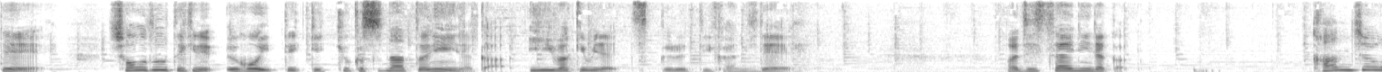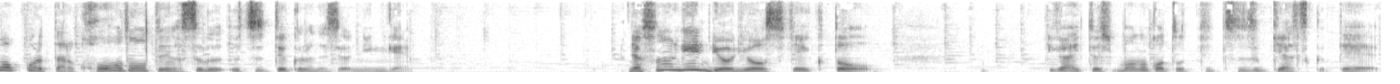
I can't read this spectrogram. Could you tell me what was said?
て、衝動的に動いて、結局その後になんか言い訳みたいに作るっていう感じで、まあ、実際になんか、感情が起こったら行動っていうのがすぐ移ってくるんですよ、人間。でその原理を利用していくと意外と物事って続きやすくて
